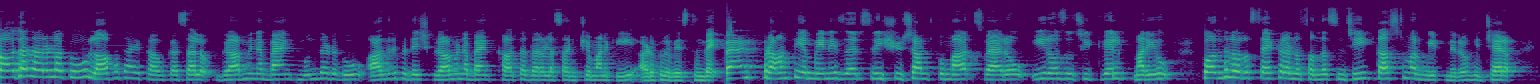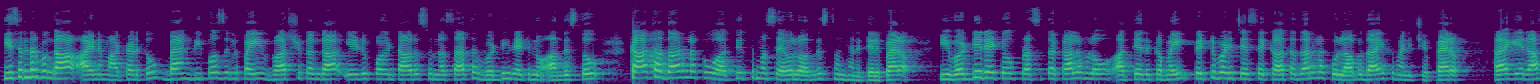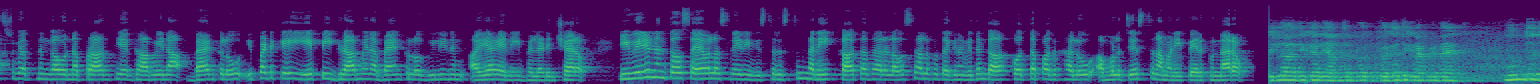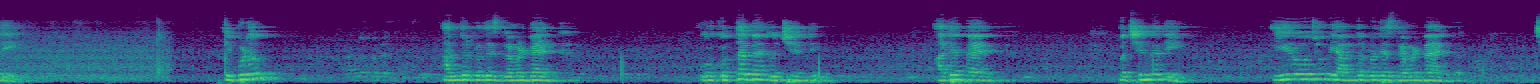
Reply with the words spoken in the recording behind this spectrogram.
ఖాతాదారులకు లాభదాయక అవకాశాలు. గ్రామీణ బ్యాంక్ ముందడుగు ఆంధ్రప్రదేశ్ గ్రామీణ బ్యాంక్ ఖాతాదారుల సంక్షేమానికి అడుగులు వేస్తుంది. బ్యాంక్ ప్రాంతీయ మేనేజర్ శ్రీ సుశాంత్ కుమార్ స్వారో ఈ రోజు చిట్వెల్ మరియు పొందలూరు శాఖలను సందర్శించి కస్టమర్ మీట్ నిర్వహించారు. ఈ సందర్భంగా ఆయన మాట్లాడుతూ బ్యాంక్ డిపాజిట్లపై వార్షికంగా ఏడు పాయింట్ ఆరు సున్నా శాతం వడ్డీ రేటును అందిస్తూ ఖాతాదారులకు అత్యుత్తమ సేవలు అందిస్తుందని తెలిపారు. ఈ వడ్డీ రేటు ప్రస్తుత కాలంలో అత్యధికమై పెట్టుబడి చేసే ఖాతాదారులకు లాభదాయకమని చెప్పారు. అలాగే రాష్ట్ర వ్యాప్తంగా ఉన్న ప్రాంతీయ గ్రామీణ బ్యాంకులు ఇప్పటికే ఏపీ గ్రామీణ బ్యాంకులో విలీనం అయ్యాయని వెల్లడించారు. ఈ విలీనంతో సేవల శ్రేణి విస్తరిస్తుందని ఖాతాదారుల అవసరాలకు తగిన విధంగా కొత్త పథకాలు అమలు చేస్తున్నామని పేర్కొన్నారు. జిల్లాధికారి ప్రగతి గ్రామీణ బ్యాంక్ ముందుది ఇప్పుడు ఆంధ్రప్రదేశ్ గ్రామీణ బ్యాంక్. ఒక కొత్త బ్యాంక్ వచ్చింది. అదే బ్యాంక్. ఒక చిన్నది. ఈరోజు మీ ఆంధ్రప్రదేశ్ గ్రామీణ బ్యాంక్.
